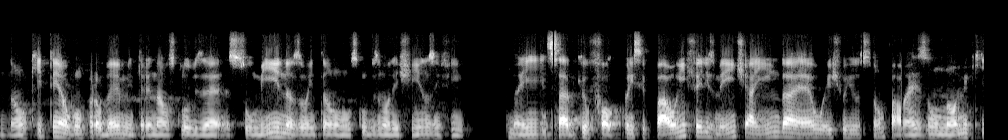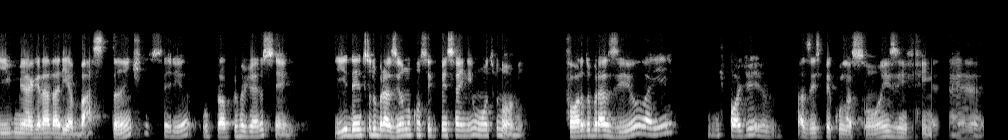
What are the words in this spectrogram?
Não que tenha algum problema em treinar os clubes é, sul-minas ou então os clubes nordestinos, enfim a gente sabe que o foco principal, infelizmente, ainda é o eixo Rio-São Paulo. Mas um nome que me agradaria bastante seria o próprio Rogério Ceni. E dentro do Brasil eu não consigo pensar em nenhum outro nome. Fora do Brasil, aí a gente pode fazer especulações, enfim. É...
